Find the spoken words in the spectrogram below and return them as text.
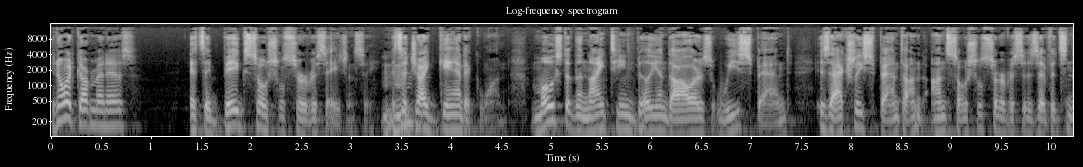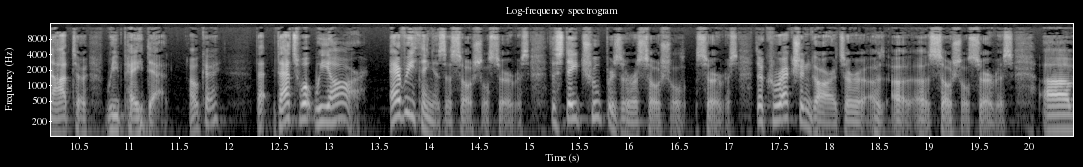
you know what government is? It's a big social service agency. Mm-hmm. It's a mm-hmm. gigantic one. Most of the $19 billion we spend is actually spent on, on social services if it's not to repay debt. Okay? That, that's what we are. Everything is a social service. The state troopers are a social service. The correction guards are a, a, a social service. Uh,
